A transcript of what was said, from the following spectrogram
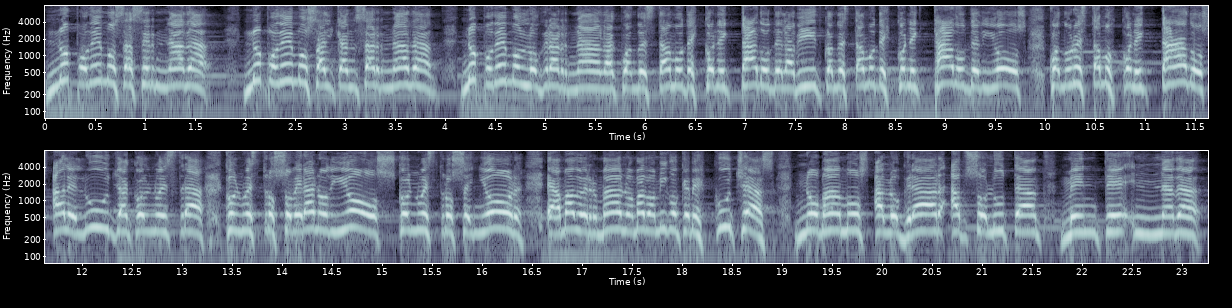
no podemos hacer nada. No podemos alcanzar nada, no podemos lograr nada cuando estamos desconectados de la vida, cuando estamos desconectados de Dios, cuando no estamos conectados, aleluya, con nuestra con nuestro soberano Dios, con nuestro Señor. Eh, amado hermano, amado amigo que me escuchas, no vamos a lograr absolutamente nada.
